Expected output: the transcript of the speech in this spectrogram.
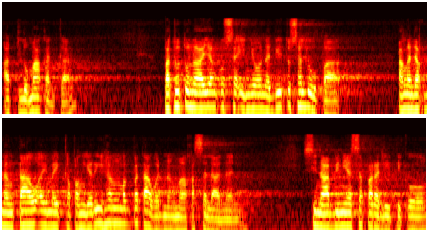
at lumakad ka? Patutunayan ko sa inyo na dito sa lupa, ang anak ng tao ay may kapangyarihang magpatawad ng mga kasalanan. Sinabi niya sa paralitiko,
